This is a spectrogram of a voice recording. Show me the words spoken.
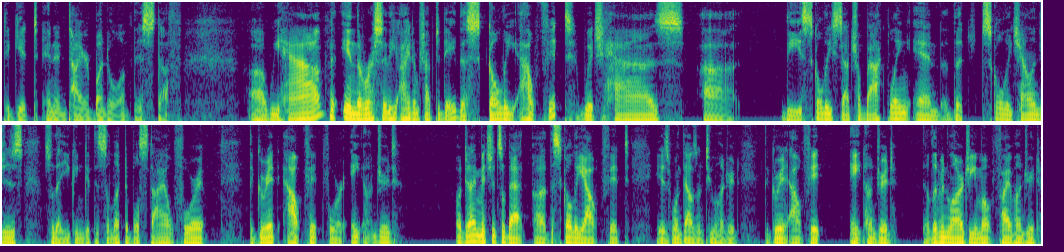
to get an entire bundle of this stuff uh, we have in the rest of the item shop today the skully outfit which has uh, the skully satchel back bling and the skully challenges so that you can get the selectable style for it. The grit outfit for 800 Oh, did I mention so that uh, the Skully outfit is 1,200, the Grit outfit 800, the Living Large emote 500,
